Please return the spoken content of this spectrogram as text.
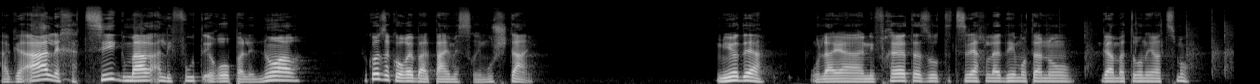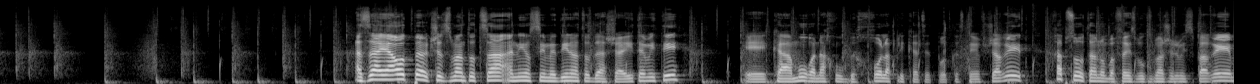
הגעה לחצי גמר אליפות אירופה לנוער, וכל זה קורה ב-2022. מי יודע, אולי הנבחרת הזו תצליח להדהים אותנו גם בטורניר עצמו. אז זה היה עוד פרק של זמן תוצאה, אני עושה מדינה, תודה שהייתם איתי. Uh, כאמור, אנחנו בכל אפליקציית פודקאסטים אפשרית, חפשו אותנו בפייסבוק זמן של מספרים,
